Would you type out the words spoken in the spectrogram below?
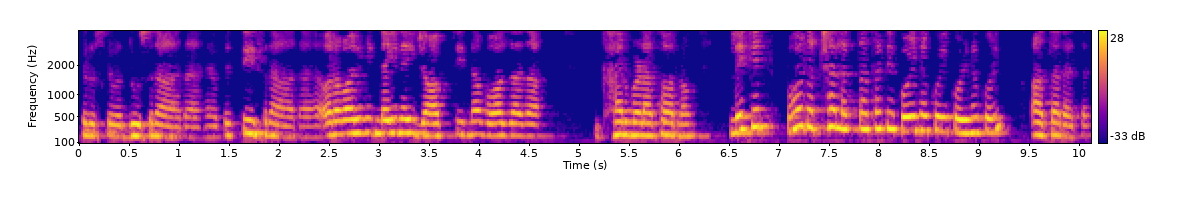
پھر اس کے بعد دوسرا آ رہا ہے، پھر تیسرا آ رہا ہے۔ اور ہماری بھی نئی نئی جاب تھی، نہ بہت زیادہ گھر بڑا تھا اور لیکن بہت اچھا لگتا تھا کہ کوئی نہ کوئی کوئی نہ کوئی آتا رہتا ہے۔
